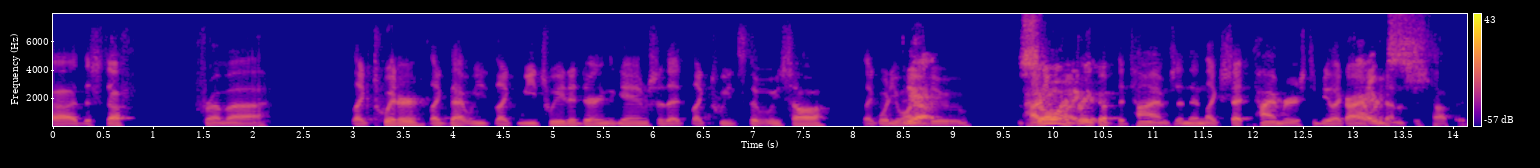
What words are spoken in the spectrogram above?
uh, the stuff from uh, like Twitter, like that we like we tweeted during the game, so that like tweets that we saw? Like, what do you want yeah. to do? How so do you want to break I, up the times and then like set timers to be like, all right, I we're done with this topic?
